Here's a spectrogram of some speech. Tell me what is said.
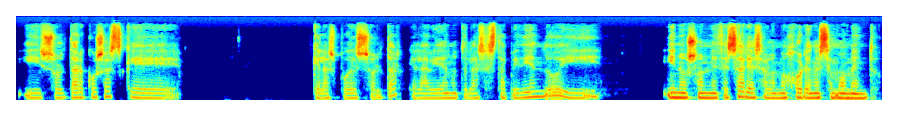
y soltar cosas que, que las puedes soltar, que la vida no te las está pidiendo y, y no son necesarias a lo mejor en ese momento.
